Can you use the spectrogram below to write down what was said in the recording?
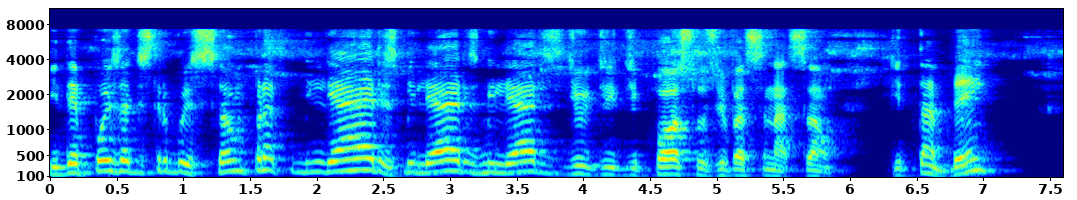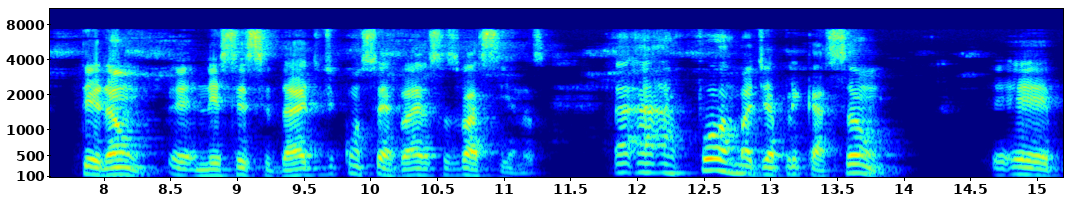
e depois a distribuição para milhares, milhares, milhares de, de, de postos de vacinação, que também terão é, necessidade de conservar essas vacinas. A, a, forma de aplicação, é, é,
